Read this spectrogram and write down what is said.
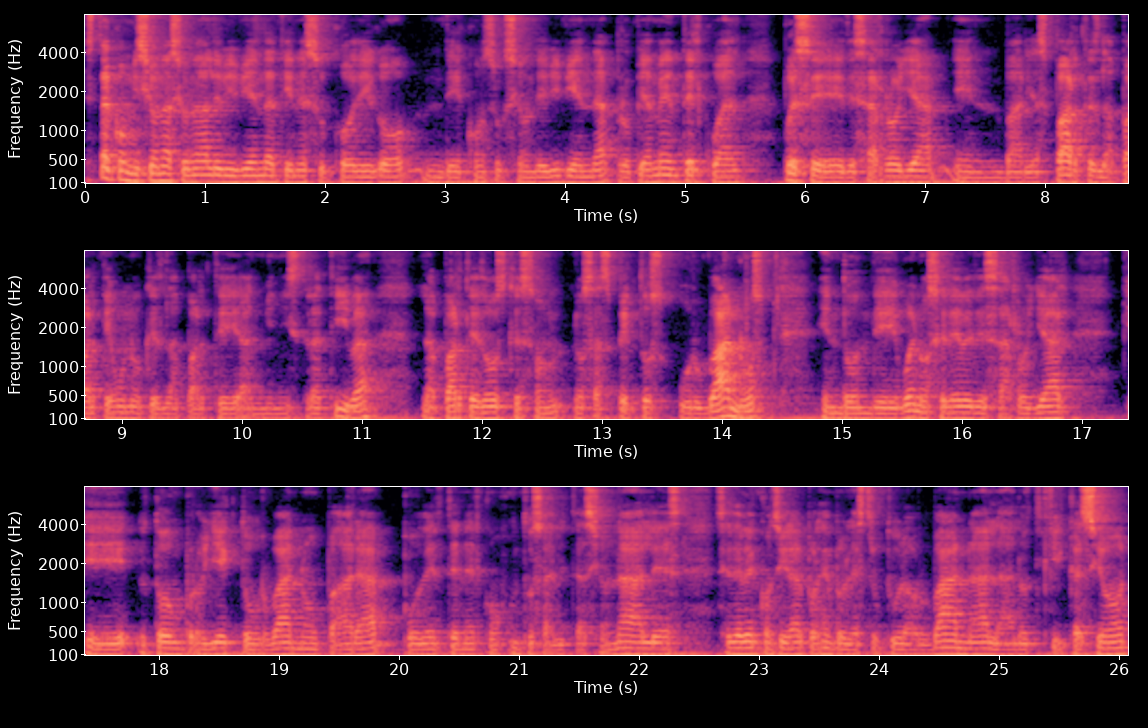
esta Comisión Nacional de Vivienda tiene su código de construcción de vivienda propiamente, el cual pues se desarrolla en varias partes, la parte 1 que es la parte administrativa, la parte 2 que son los aspectos urbanos, en donde bueno se debe desarrollar eh, todo un proyecto urbano para poder tener conjuntos habitacionales, se deben considerar por ejemplo la estructura urbana, la notificación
